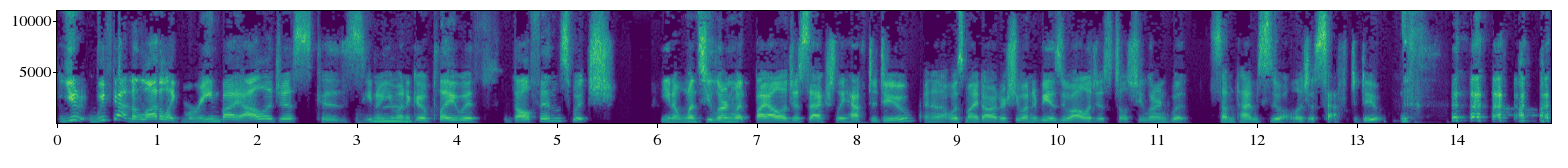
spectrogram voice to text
you, we've gotten a lot of like marine biologists because you know you Mhm. want to go play with dolphins, which you know once you learn what biologists actually have to do, and that was my daughter. She wanted to be a zoologist till she learned what sometimes zoologists have to do. I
